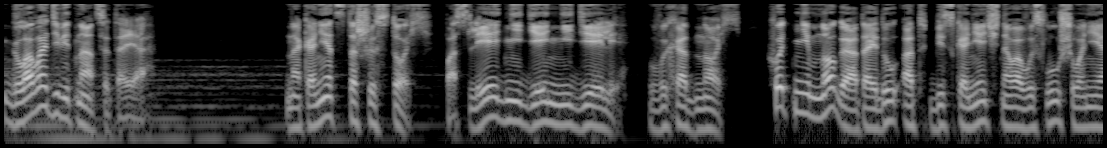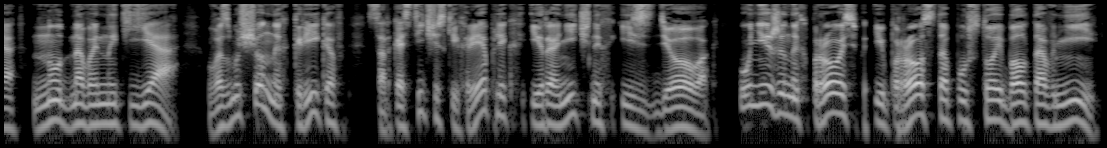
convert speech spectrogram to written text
Глава 19 Наконец-то шестой, последний день недели, выходной. Хоть немного отойду от бесконечного выслушивания нудного нытья, возмущенных криков, саркастических реплик, ироничных издевок, униженных просьб и просто пустой болтовни,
